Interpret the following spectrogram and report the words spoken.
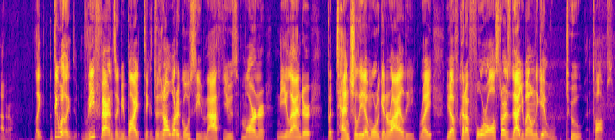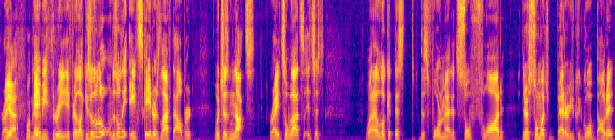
I don't know. like think about it, like Leaf fans like be buy tickets. Do they not want to go see Matthews, Marner, Nylander, potentially a Morgan Rielly, right? You have could have four All Stars. Now you might only get two tops, right? Yeah, okay. Maybe three if you're lucky. There's, little, there's only eight skaters left, Albert, which is nuts, right? So that's it's just when I look at this this format, it's so flawed. There's so much better you could go about it.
